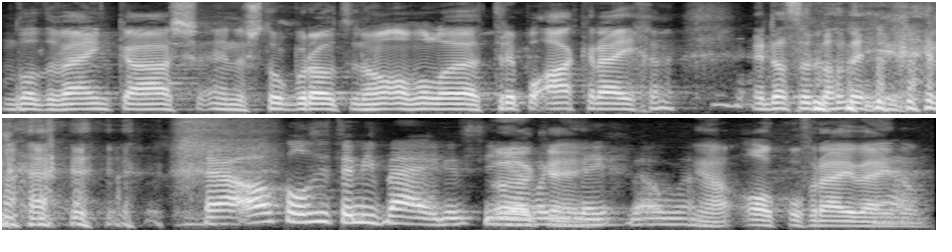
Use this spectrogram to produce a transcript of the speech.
Omdat de wijnkaas en de stokbrood dan allemaal uh, triple A krijgen. En dat ze dan denken... ja, alcohol zit er niet bij, dus die okay. wordt niet meegenomen. Ja, alcoholvrije wijn ja. dan.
